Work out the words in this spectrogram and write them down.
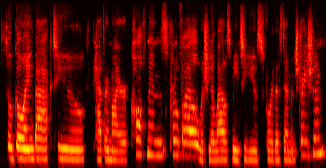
So going back to Catherine Meyer Kaufman's profile, which he allows me to use for this demonstration.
